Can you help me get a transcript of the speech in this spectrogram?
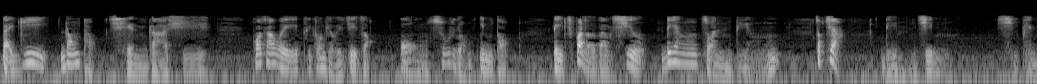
大义朗读千家诗，古早为推广教育制作，王叔良音读第七百六十六首两转亭，作者林真诗篇。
